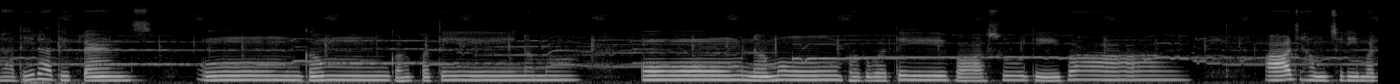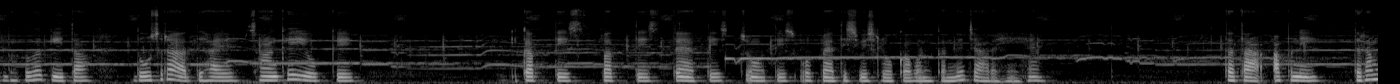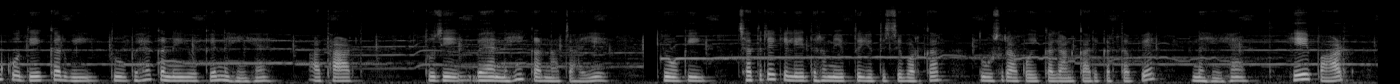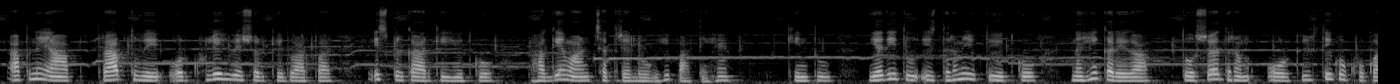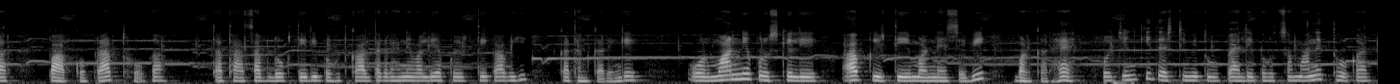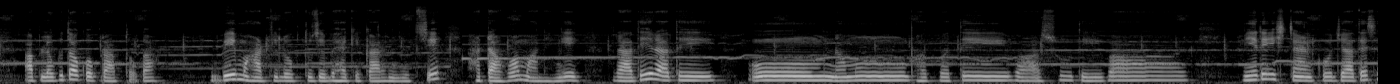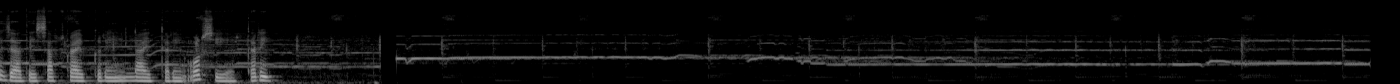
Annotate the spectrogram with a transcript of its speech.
Radhe Radhe friends, ओम गम गणपते नमः। ओम नमो भगवते वासुदेवाय। आज हम श्रीमद् भगवत गीता दूसरा अध्याय सांख्य योग के इकतीस, बत्तीस, तैंतीस, चौंतीस और पैंतीसवें श्लोक का वर्णन करने जा रहे हैं। तथा अपने धर्म को देखकर भी तू वह करने योग्य नहीं है। अर्थात, तुझे वह नहीं करना चाहिए, क्योंकि क्षत्रिय के लिए धर्मयुक्त युद्ध से बढ़कर दूसरा कोई कल्याणकारी कर्तव्य नहीं है। हे पार्थ, अपने आप प्राप्त हुए और खुले हुए स्वर्ग के द्वार पर इस प्रकार के युद्ध को भाग्यवान क्षत्रिय लोग ही पाते हैं। किंतु, यदि तू इस धर्मयुक्त युद्ध को नहीं करेगा तो स्वधर्म और कीर्ति को खोकर पाप को प्राप्त होगा। तथा सब लोग तेरी बहुत काल तक रहने वाली अपकीर्ति का भी कथन करेंगे। और मान्य पुरुष के लिए अपकीर्ति मरने से भी बढ़कर है। और जिनकी दृष्टि में तू पहले बहुत सम्मानित होकर अब लघुता को प्राप्त होगा, वे महारथी लोग तुझे भय के कारण युद्ध से हटा हुआ मानेंगे। राधे राधे, ओम नमो भगवते वासुदेवाय। मेरे इस चैनल को ज़्यादा से ज़्यादा सब्सक्राइब करें, लाइक करें और शेयर करें।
